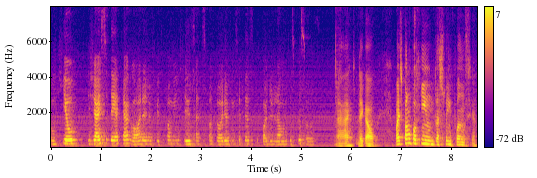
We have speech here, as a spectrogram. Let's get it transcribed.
uhum. o que eu já estudei até agora já foi totalmente satisfatório. Eu tenho certeza que pode ajudar muitas pessoas. Ah, que legal. Mas fala um pouquinho da sua infância,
